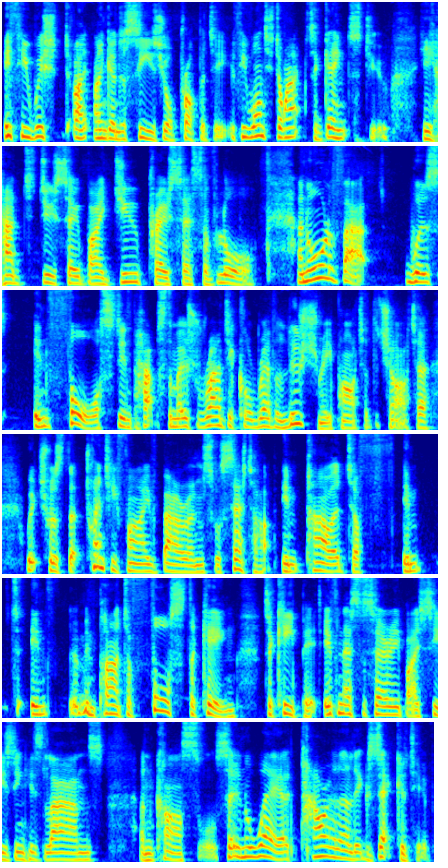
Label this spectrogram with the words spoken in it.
If he wished, I, am going to seize your property. If he wanted to act against you, he had to do so by due process of law. And all of that was enforced in perhaps the most radical revolutionary part of the Charter, which was that 25 barons were set up, empowered to. In, empowered to force the king to keep it, if necessary, by seizing his lands and castles. So, in a way, a parallel executive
